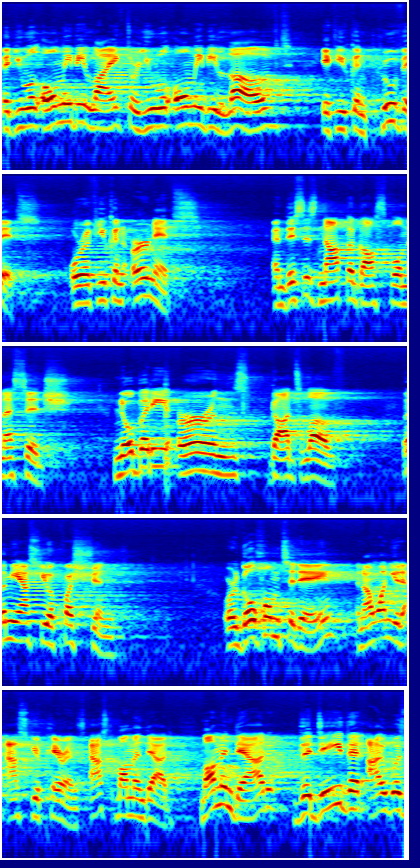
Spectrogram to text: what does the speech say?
that you will only be liked or you will only be loved if you can prove it or if you can earn it. And this is not the gospel message. Nobody earns God's love. Let me ask you a question. Or go home today, and I want you to ask your parents, ask mom and dad, Mom and dad, the day that I was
